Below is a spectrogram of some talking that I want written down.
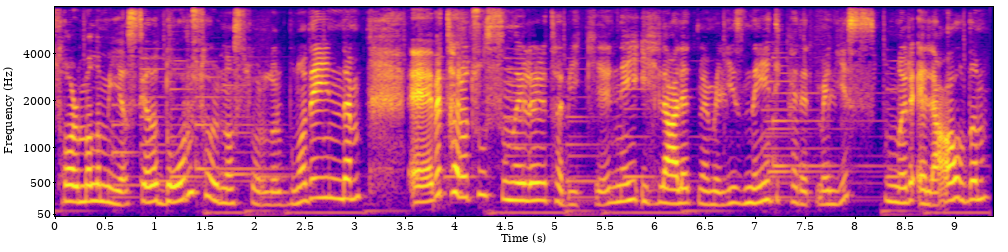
sormalı mıyız ya da doğru soru nasıl sorulur buna değindim. E, ve tarotun sınırları tabii ki neyi ihlal etmemeliyiz, neye dikkat etmeliyiz bunları ele aldım.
